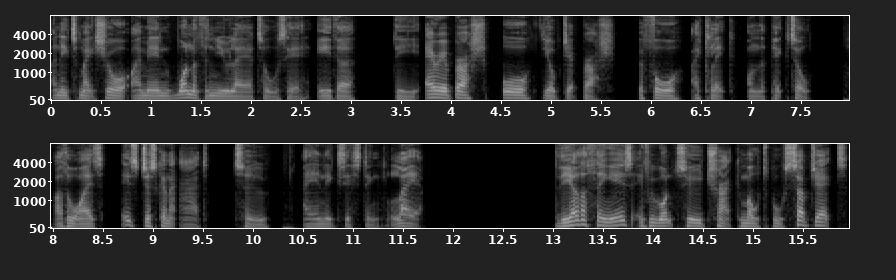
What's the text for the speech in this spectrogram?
I need to make sure I'm in one of the new layer tools here, either the area brush or the object brush before I click on the pick tool. Otherwise, it's just going to add to an existing layer. The other thing is, if we want to track multiple subjects,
